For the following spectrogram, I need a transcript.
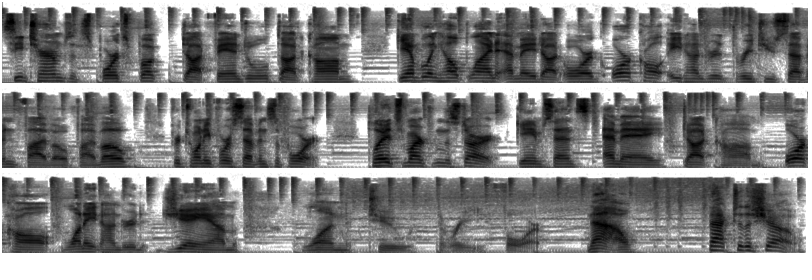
See terms at sportsbook.fanduel.com, gamblinghelplinema.org, or call 800 327 5050 for 24 7 support. Play it smart from the start. GameSenseMA.com or call 1 800 GAM 1234. Now, back to the show.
